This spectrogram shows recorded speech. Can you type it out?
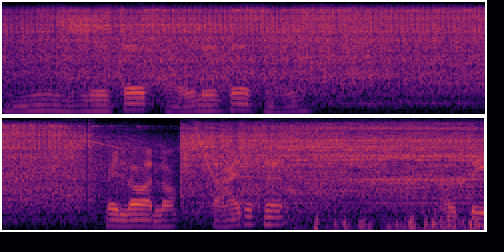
อืม เลเซอร์เผาเลเซอร์เผาไม่รอดหรอกตายก็เถอะเอาสิ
